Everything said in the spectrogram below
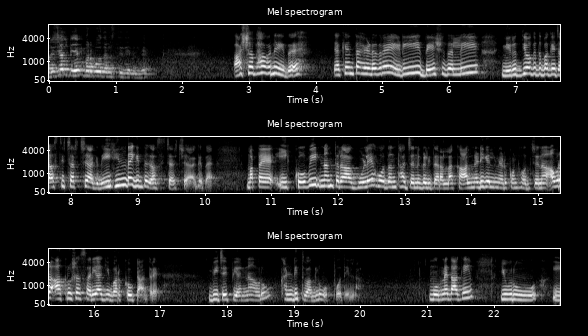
ರಿಸಲ್ಟ್ ಏನು ಬರ್ಬೋದು ಅನಿಸ್ತಿದೆ ನಿಮಗೆ? ಆಶಾಭಾವನೆ ಇದೆ. ಯಾಕೆ ಅಂತ ಹೇಳಿದ್ರೆ ಇಡೀ ದೇಶದಲ್ಲಿ ನಿರುದ್ಯೋಗದ ಬಗ್ಗೆ ಜಾಸ್ತಿ ಚರ್ಚೆ ಆಗಿದೆ. ಈ ಹಿಂದೆಗಿಂತ ಜಾಸ್ತಿ ಚರ್ಚೆ ಆಗಿದೆ. ಮತ್ತೆ ಈ ಕೋವಿಡ್ ನಂತರ ಗುಳೆ ಹೋದಂತಹ ಜನಗಳಿದಾರಲ್ಲ ಕಾಲ್ನಡಿಗೆಯಲ್ಲಿ ನಡ್ಕೊಂಡು ಹೋದ ಜನ, ಅವರ ಆಕ್ರೋಶ ಸರಿಯಾಗಿ ವರ್ಕೌಟ್ ಆದ್ರೆ ಬಿಜೆಪಿಯನ್ನ ಅವರು ಖಂಡಿತವಾಗ್ಲೂ ಒಪ್ಪೋದಿಲ್ಲ. ಮೂರನೇದಾಗಿ, ಇವರು ಈ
